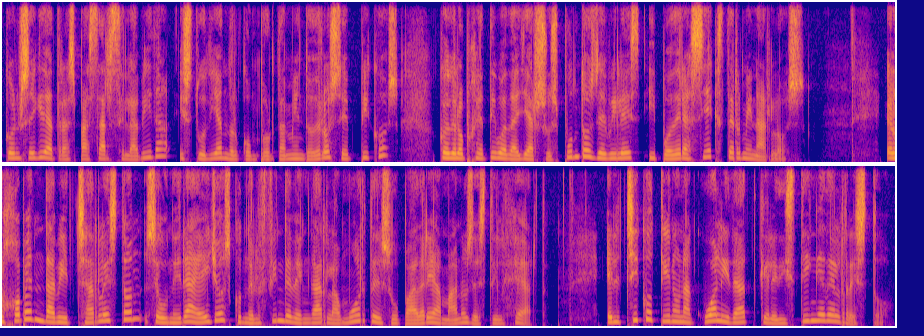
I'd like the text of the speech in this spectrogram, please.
conseguida tras pasarse la vida estudiando el comportamiento de los épicos con el objetivo de hallar sus puntos débiles y poder así exterminarlos. El joven David Charleston se unirá a ellos con el fin de vengar la muerte de su padre a manos de Steelheart. El chico tiene una cualidad que le distingue del resto.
